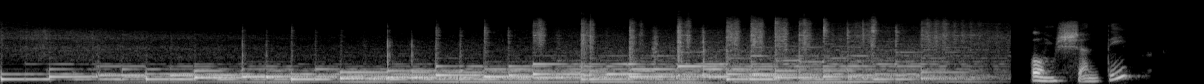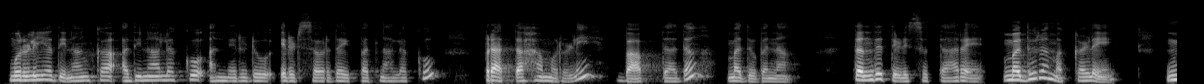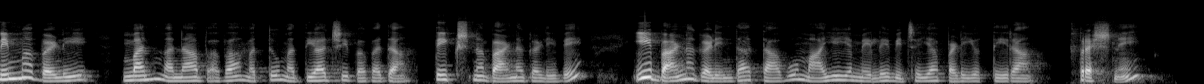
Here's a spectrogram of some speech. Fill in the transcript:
ಓಂ ಶಾಂತಿ. ಮುರಳಿಯ ದಿನಾಂಕ ಹದಿನಾಲ್ಕು ಹನ್ನೆರಡು ಎರಡು ಸಾವಿರದ ಇಪ್ಪತ್ನಾಲ್ಕು. ಪ್ರಾತಃ ಮುರಳಿ ಬಾಬ್ದಾದ ಮಧುಬನ. ತಂದೆ ತಿಳಿಸುತ್ತಾರೆ, ಮಧುರ ಮಕ್ಕಳೇ, ನಿಮ್ಮ ಬಳಿ ಮನ್ಮನಾಭವ ಮತ್ತು ಮಧ್ಯಾಜೀಭವದ ತೀಕ್ಷ್ಣ ಬಾಣಗಳಿವೆ. ಈ ಬಾಣಗಳಿಂದ ತಾವು ಮಾಯೆಯ ಮೇಲೆ ವಿಜಯ ಪಡೆಯುತ್ತೀರಾ? ಪ್ರಶ್ನೆ,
